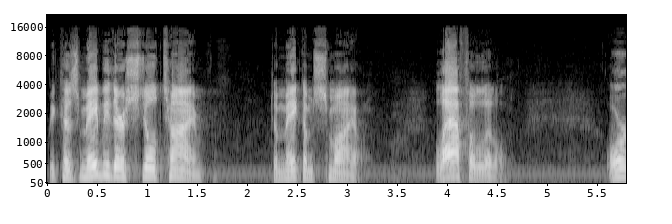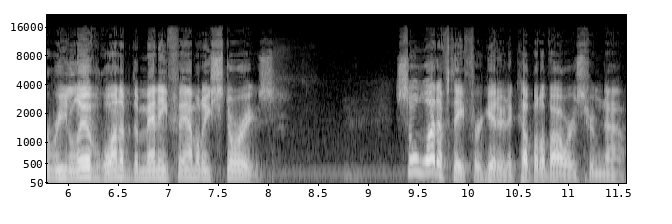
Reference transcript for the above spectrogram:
Because maybe there's still time to make them smile, laugh a little, or relive one of the many family stories. So what if they forget it a couple of hours from now?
